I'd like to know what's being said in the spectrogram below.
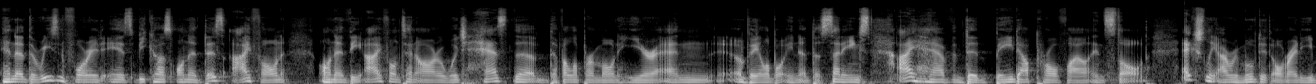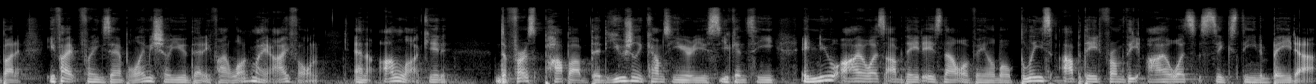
And uh, the reason for it is because on this iPhone, on the iPhone XR, which has the developer mode here and available in the settings, I have the beta profile installed. Actually, I removed it already, but if I, for example, let me show you that if I log my iPhone and unlock it, the first pop-up that usually comes here is you can see a new iOS update is now available. Please update from the iOS 16 beta.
